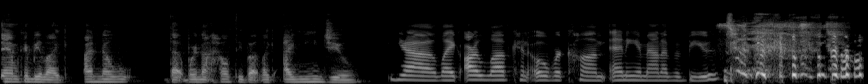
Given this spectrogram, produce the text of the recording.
Sam can be like, I know that we're not healthy, but like I need you. Yeah, like our love can overcome any amount of abuse because of the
